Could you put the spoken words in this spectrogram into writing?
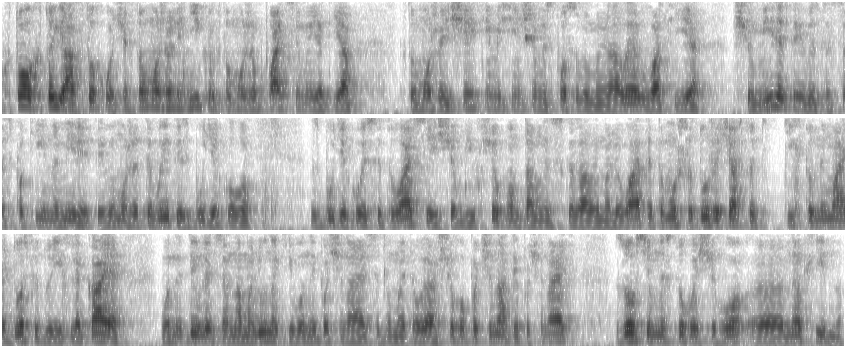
хто, хто як, хто хоче, хто може лінійкою, хто може пальцями, як я, хто може іще якимись іншими способами, але у вас є що міряти, і ви це спокійно міряєте. І ви можете вийти з будь-якого з будь-якої ситуації, щоб, щоб вам там не сказали малювати. Тому що дуже часто ті, хто не мають досвіду, їх лякає. Вони дивляться на малюнок і вони починаються думати, а з чого починати? Починають зовсім не з того, чого е, необхідно.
